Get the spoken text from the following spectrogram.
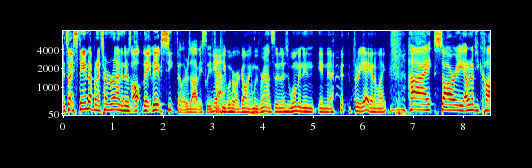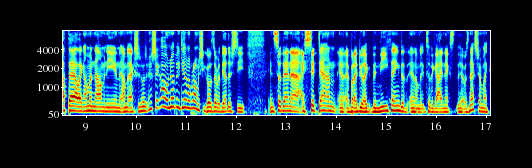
And so I stand up and I turn around and there's all they, they have seat fillers obviously for Yeah. people who are going and move around. So there's a woman in in uh, 3A and I'm like, "Hi, sorry, I don't know if you caught that. Like I'm a nominee and I'm actually." She's like, "Oh, no big deal, no problem." She goes over to the other seat, and so then uh, I sit down, and, but I do like the knee thing, to, and I'm like, to the guy next that was next to her. I'm like,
